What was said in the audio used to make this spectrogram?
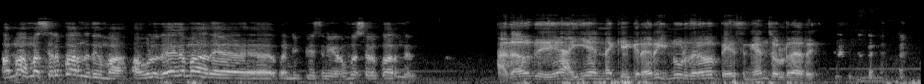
அம்மா அம்மா சிறப்பா இருந்ததுங்கம்மா. அவ்வளவு வேகமா அதை பண்ணி பேசுனீங்க. ரொம்ப சிறப்பா இருந்தது. அதாவது ஐயா என்ன கேக்குறாரு? இன்னொரு தடவை பேசுங்கன்னு சொல்றாரு.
